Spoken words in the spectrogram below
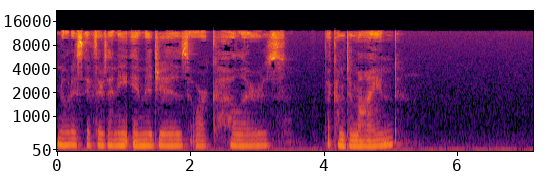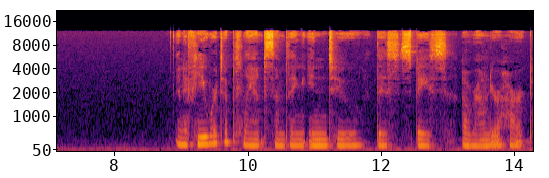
Notice if there's any images or colors that come to mind. And if you were to plant something into this space around your heart,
